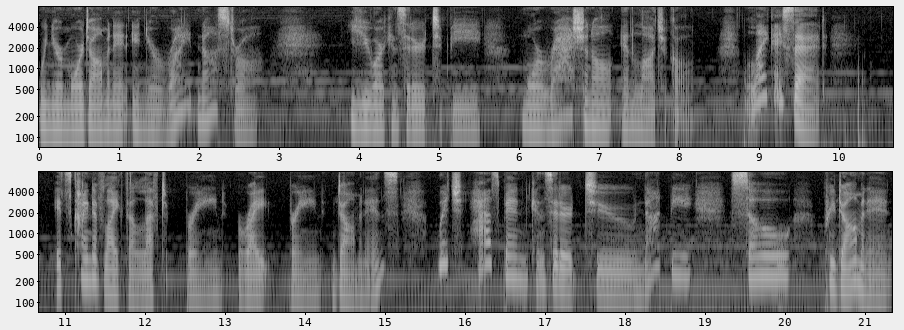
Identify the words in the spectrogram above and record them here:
When you're more dominant in your right nostril, you are considered to be more rational and logical. Like I said, it's kind of like the left brain, right brain dominance, which has been considered to not be so predominant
